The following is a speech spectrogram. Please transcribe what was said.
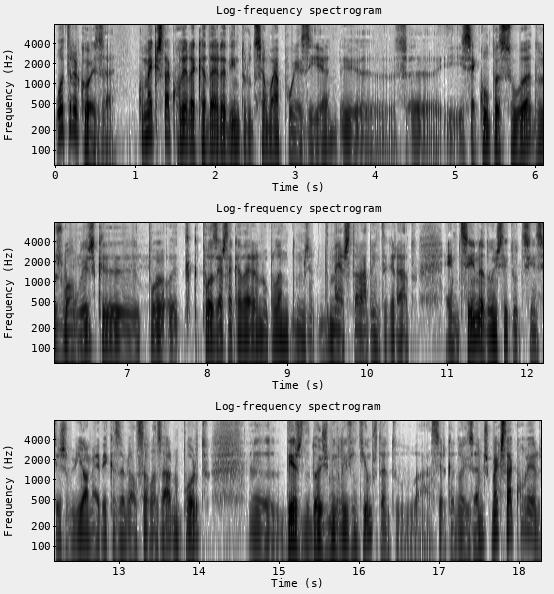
outra coisa como é que está a correr a cadeira de introdução à poesia? Eh, isso é culpa sua, do João Luís, que pôs esta cadeira no plano de mestrado integrado em Medicina do Instituto de Ciências Biomédicas Abel Salazar, no Porto, eh, desde 2021, portanto há cerca de dois anos. Como é que está a correr?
